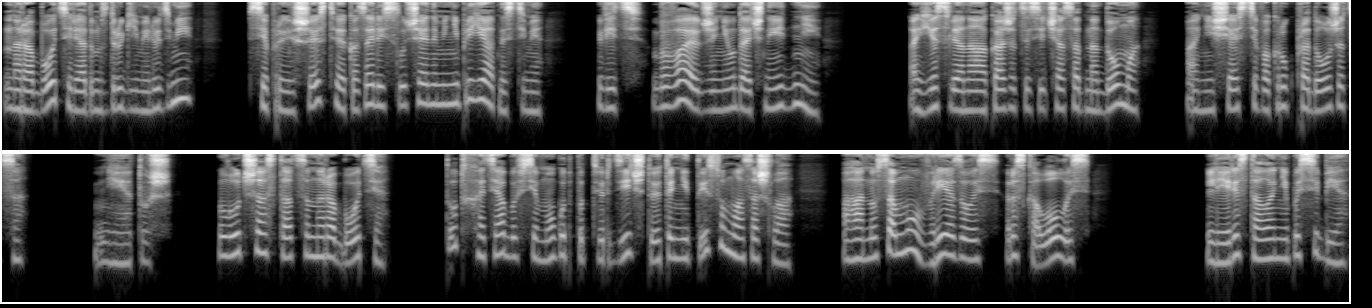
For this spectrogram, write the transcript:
На работе рядом с другими людьми все происшествия оказались случайными неприятностями, ведь бывают же неудачные дни. А если она окажется сейчас одна дома, а несчастье вокруг продолжится? Нет уж, лучше остаться на работе. Тут хотя бы все могут подтвердить, что это не ты с ума сошла, а оно само врезалось, раскололось. Лере стало не по себе.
